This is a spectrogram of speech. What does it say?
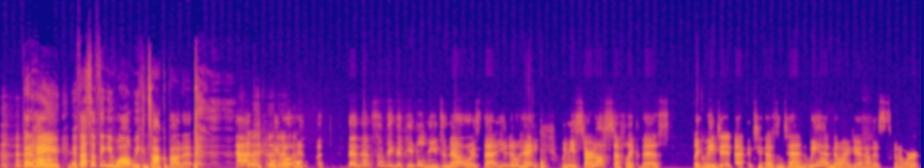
But hey, if that's something you want, we can talk about it. that you know and, but then that's something that people need to know is that you know hey when you start off stuff like this like we mm-hmm. did back in 2010 we had no idea how this is going to work.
